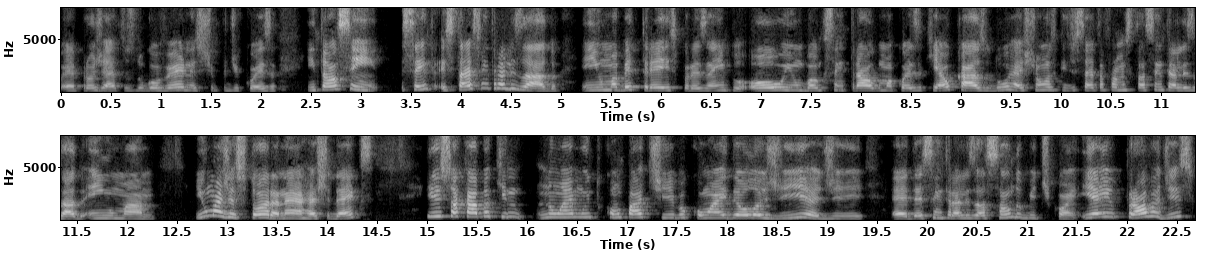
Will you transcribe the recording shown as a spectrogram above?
é, projetos do governo, esse tipo de coisa. Então, assim, estar centralizado em uma B3, por exemplo, ou em um banco central, alguma coisa que é o caso do Hash 11, que de certa forma está centralizado em uma, em uma gestora, né, a Hashdex, isso acaba que não é muito compatível com a ideologia de é, descentralização do Bitcoin. E aí, prova disso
